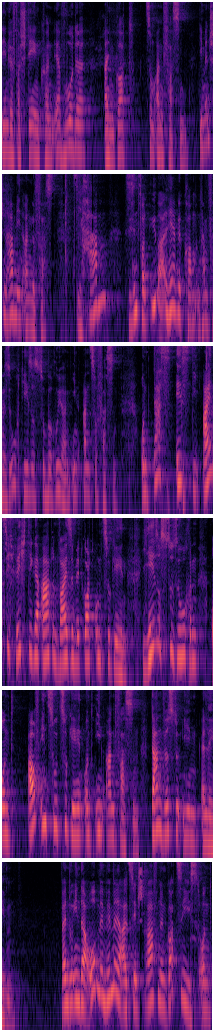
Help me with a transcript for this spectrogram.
den wir verstehen können. Er wurde ein Gott zum Anfassen. Die Menschen haben ihn angefasst. Sie haben, sie sind von überall hergekommen und haben versucht, Jesus zu berühren, ihn anzufassen. Und das ist die einzig richtige Art und Weise, mit Gott umzugehen. Jesus zu suchen und auf ihn zuzugehen und ihn anfassen. Dann wirst du ihn erleben. Wenn du ihn da oben im Himmel als den strafenden Gott siehst und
